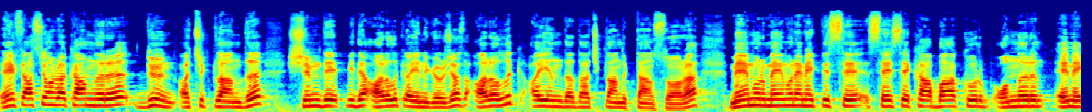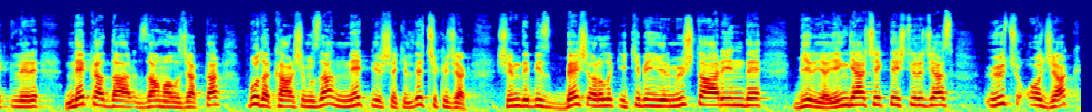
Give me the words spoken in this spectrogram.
Enflasyon rakamları dün açıklandı. Şimdi bir de Aralık ayını göreceğiz. Aralık ayında da açıklandıktan sonra memur memur emeklisi, SSK, Bağkur onların emeklileri ne kadar zam alacaklar? Bu da karşımıza net bir şekilde çıkacak. Şimdi biz 5 Aralık 2023 tarihinde bir yayın gerçekleştireceğiz. 3 Ocak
